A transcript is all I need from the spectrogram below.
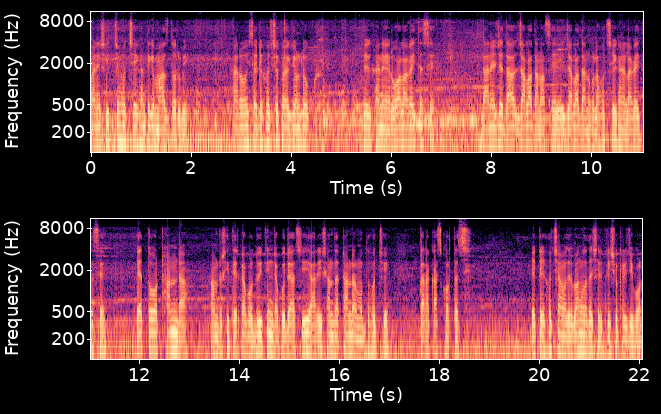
পানি সিচ্ছে হচ্ছে এখান থেকে মাছ ধরবে। আর ওই সাইডে হচ্ছে কয়েকজন লোক এখানে রোয়া লাগাইতেছে। ধানের যে দা- জ্বালা দান আছে এই জ্বালা দানগুলো হচ্ছে এখানে লাগাইতেছে। এত ঠান্ডা। আমরা শীতের কাপড় দুই, তিনটা পরে আছি আর এই ঠান্ডা ঠান্ডার মধ্যে হচ্ছে তারা কাজ করতেছে। এটাই হচ্ছে আমাদের বাংলাদেশের কৃষকের জীবন।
